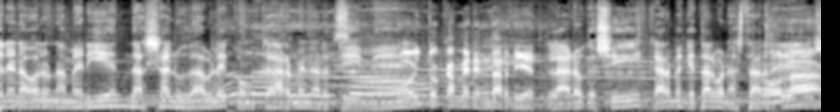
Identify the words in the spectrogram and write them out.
Tener ahora una merienda saludable con Carmen Artime. Hoy toca merendar bien. Claro que sí. Carmen, ¿qué tal? Buenas tardes. Hola.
